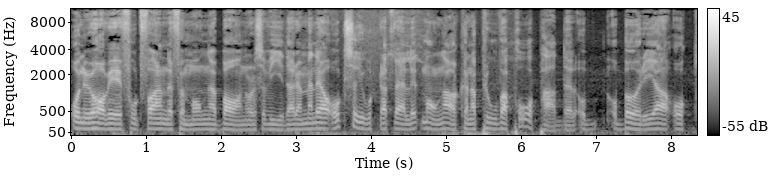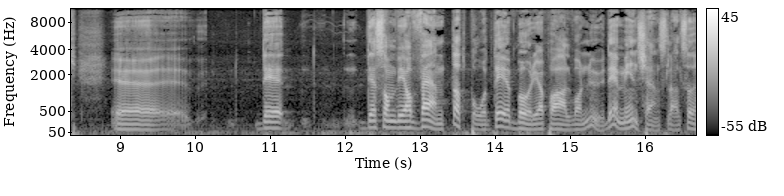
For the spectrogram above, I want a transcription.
Och nu har vi fortfarande för många banor och så vidare. Men det har också gjort att väldigt många har kunnat prova på paddel och, och börja och eh, det, det som vi har väntat på, det börjar på allvar nu. Det är min känsla. Alltså,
